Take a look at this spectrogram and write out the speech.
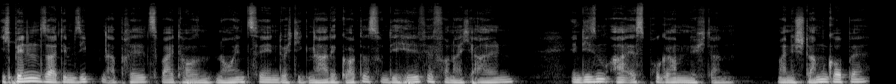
Ich bin seit dem 7. April 2019 durch die Gnade Gottes und die Hilfe von euch allen in diesem AS-Programm nüchtern. Meine Stammgruppe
